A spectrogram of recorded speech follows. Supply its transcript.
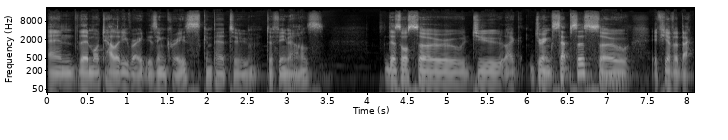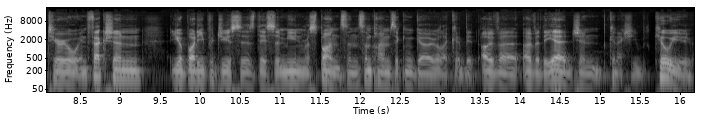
and their mortality rate is increased compared to, to females. There's also due like during sepsis. So if you have a bacterial infection, your body produces this immune response, and sometimes it can go like a bit over over the edge and can actually kill you.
